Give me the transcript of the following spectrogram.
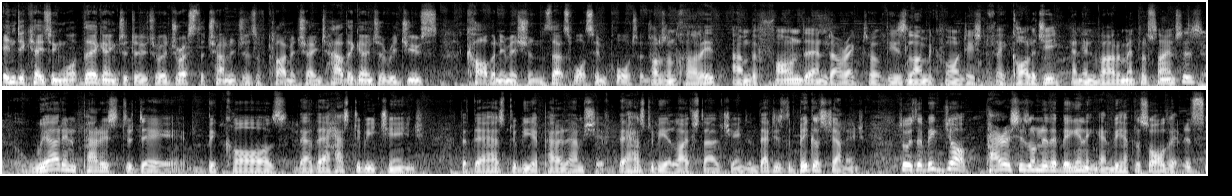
indicating what they're going to do to address the challenges of climate change, how they're going to reduce carbon emissions. That's what's important. Fazlun Khalid, I'm the founder and director of the Islamic Foundation for Ecology and Environmental Sciences. We are in Paris today because there has to be change that there has to be a paradigm shift, there has to be a lifestyle change, and that is the biggest challenge. So it's a big job. Paris is only the beginning, and we have to solve it. It's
